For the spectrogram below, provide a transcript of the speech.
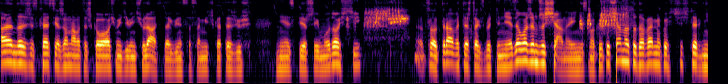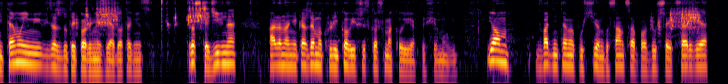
Ale też jest kwestia, że ona ma też około 8-9 lat, tak więc ta samiczka też już nie jest pierwszej młodości. No co, trawy też tak zbytnio nie je. Zauważyłem, że siano jej nie smakuje. To siano to dawałem jakoś 3-4 dni temu i mi widzę, że do tej pory nie zjadła, tak więc troszkę dziwne, ale no nie każdemu królikowi wszystko smakuje, jak to się mówi. Ją dwa dni temu puściłem do samca po dłuższej przerwie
